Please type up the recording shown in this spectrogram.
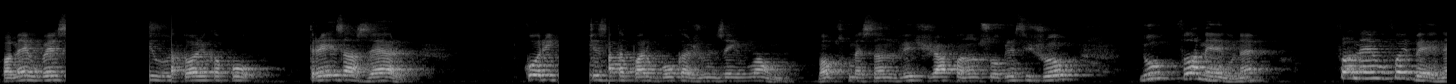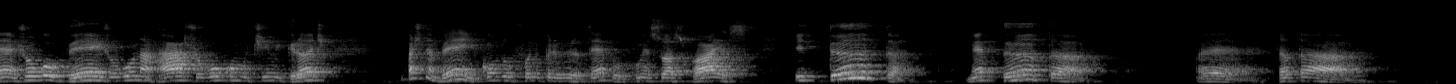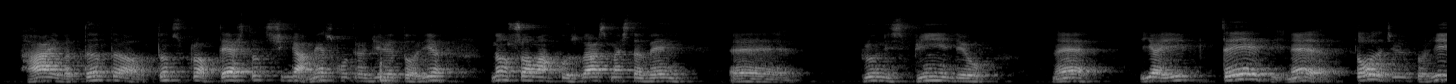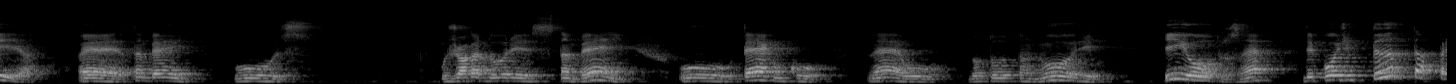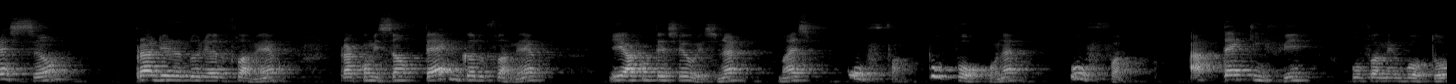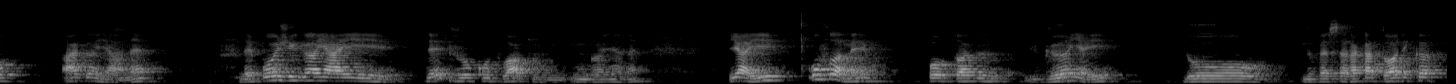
Flamengo vence o Católica por 3 a 0. Corinthians mata para o Boca Juniors em 1 a 1. Vamos começando o vídeo já falando sobre esse jogo do Flamengo, né? O Flamengo foi bem, né? Jogou bem, jogou na raça, jogou como time grande. Mas também, quando foi no primeiro tempo, começou as vaias e tanta, né? Tanta, é, tanta tanta, tantos protestos, tantos xingamentos contra a diretoria, não só Marcos Vaz, mas também é, Bruno Spindel, né? E aí teve, né? Toda a diretoria, é, também os, os jogadores também, o técnico, né? O doutor Tanuri e outros, né? Depois de tanta pressão para a diretoria do Flamengo, para a comissão técnica do Flamengo, e aconteceu isso, né? Mas ufa, por pouco, né? Ufa, até que enfim o Flamengo voltou a ganhar, né? Depois de ganhar aí, desde o jogo contra o Alto, não, ganha, né? E aí o Flamengo voltou a ganhar aí do Universidade Católica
